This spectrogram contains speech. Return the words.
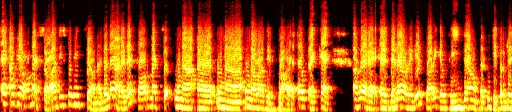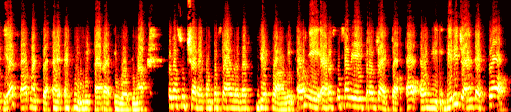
e abbiamo messo a disposizione delle aree del Formex una, eh, una, un'aula virtuale, oltre che avere eh, delle aule virtuali che utilizziamo per tutti i progetti del Formex e, e quindi per i webinar. Cosa succede con queste aule virtuali? Ogni eh, responsabile di progetto o ogni dirigente può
